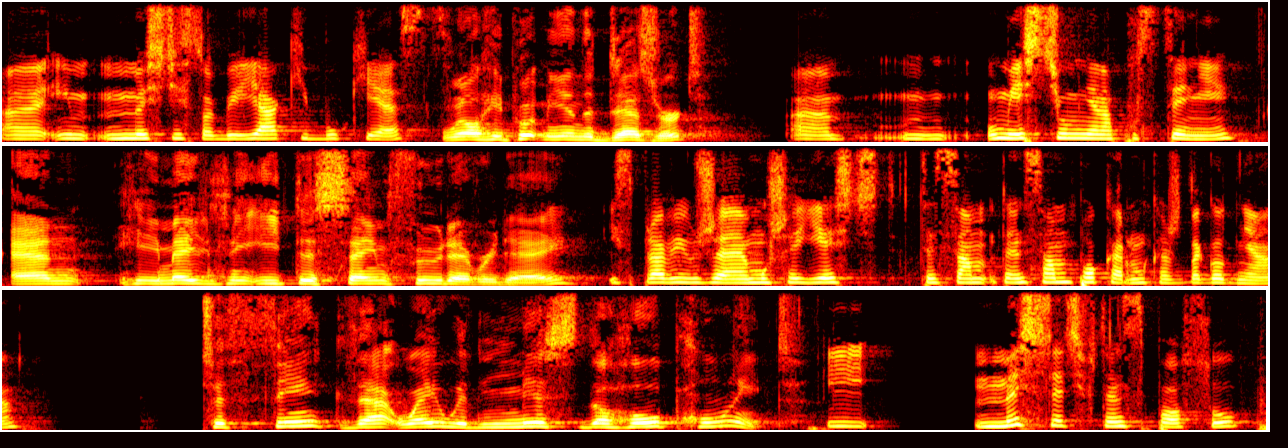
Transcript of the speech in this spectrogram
e, i myśli sobie, jaki Bóg jest. Well, he put me in the desert E, umieścił mnie na pustyni and he made me eat this same food every day. i sprawił, że muszę jeść ten sam, ten sam pokarm każdego dnia. To think that way would miss the whole point. I myśleć w ten sposób,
